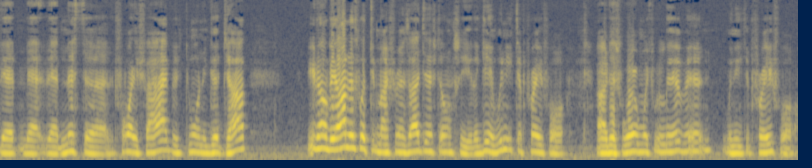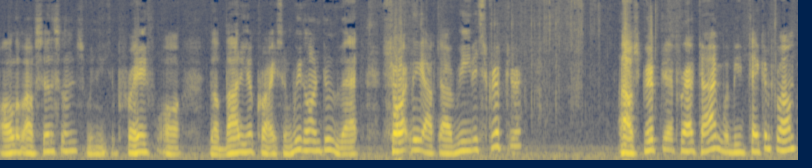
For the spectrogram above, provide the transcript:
that that, that Mister Forty Five is doing a good job. You know, be honest with you, my friends, I just don't see it. Again, we need to pray for uh, this world in which we live in. We need to pray for all of our citizens. We need to pray for the body of Christ, and we're going to do that shortly after I read the scripture our scripture prayer time will be taken from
